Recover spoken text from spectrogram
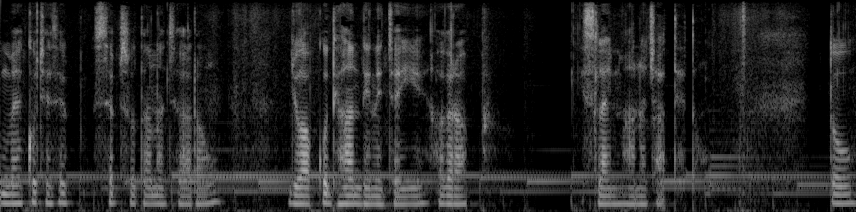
तो मैं कुछ ऐसे स्टेप्स बताना चाह रहा हूँ, जो आपको ध्यान देने चाहिए अगर आप इस लाइन में आना चाहते हैं तो। तो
